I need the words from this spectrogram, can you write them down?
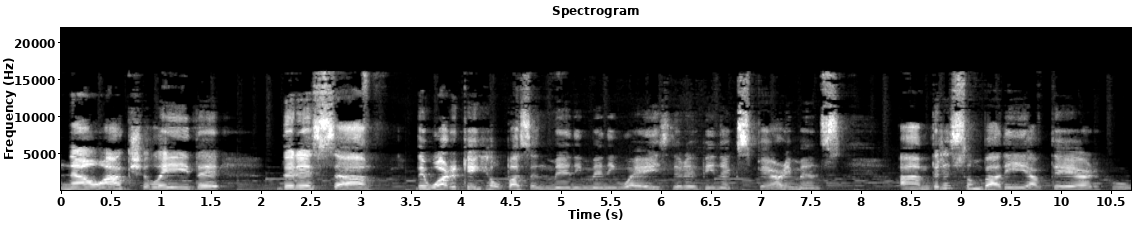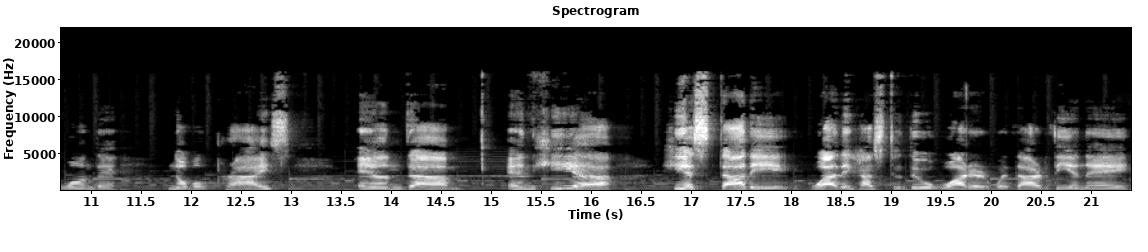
Now, actually, the there is uh, the water can help us in many many ways. There have been experiments. Um, there is somebody out there who won the Nobel Prize and um, and he uh, he studied what it has to do water with our DNA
